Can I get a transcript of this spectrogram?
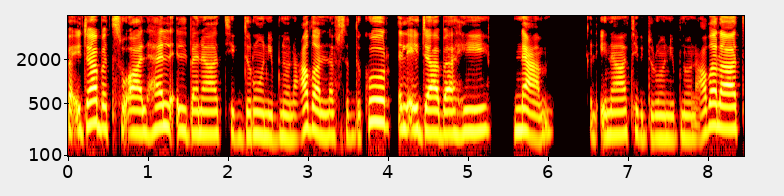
فإجابة سؤال هل البنات يقدرون يبنون عضل نفس الذكور؟ الإجابة هي نعم. الإناث يقدرون يبنون عضلات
